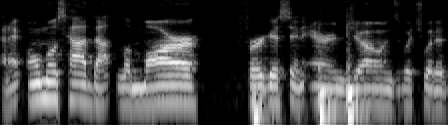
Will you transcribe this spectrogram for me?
and I almost had that Lamar, Ferguson, Aaron Jones, which would have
